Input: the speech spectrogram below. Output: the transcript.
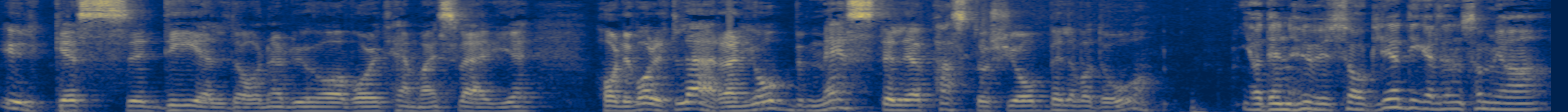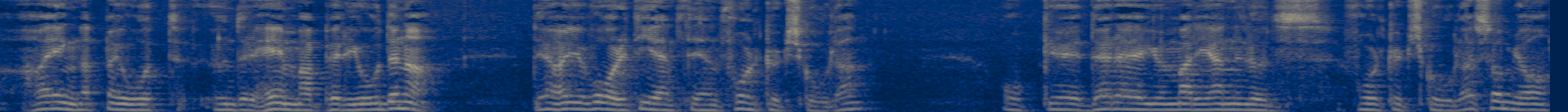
yrkesdel då när du har varit hemma i Sverige. Har det varit lärarjobb mest eller pastorsjobb eller vad då? Ja, den huvudsakliga delen som jag har ägnat mig åt under hemmaperioderna det har ju varit egentligen folkhögskolan. Och eh, där är ju Mariannelunds folkhögskola som jag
